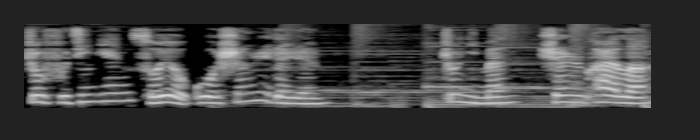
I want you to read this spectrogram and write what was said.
祝福今天所有过生日的人，祝你们生日快乐！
